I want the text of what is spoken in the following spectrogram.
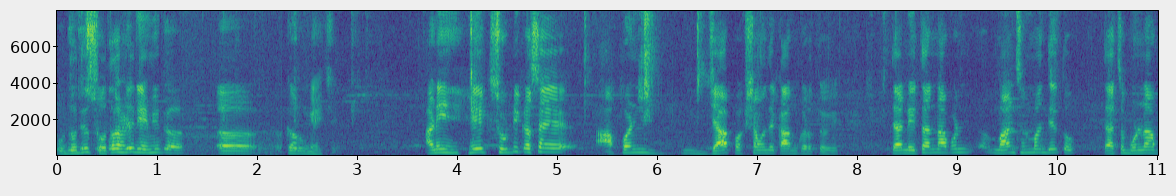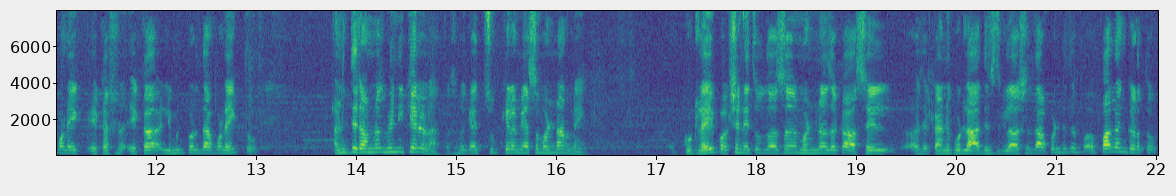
उद्धवजी स्वतःसाठी नेहमी क- करून घ्यायचे. आणि हे एक शेवटी कसं आहे आपण ज्या पक्षामध्ये काम करतोय त्या नेत्यांना आपण मान सन्मान देतो. त्याचं बोलणं आपण एक एका एका लिमिटपर्यंत आपण ऐकतो. आणि ते रामनाथ भाईंनी केलं ना तसं काही चूक केलं मी असं म्हणणार नाही. कुठल्याही पक्ष नेतृत्वाचं म्हणणं जर का असेल कारण कुठला आदेश दिला असेल तर आपण त्याचं पालन करतो.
